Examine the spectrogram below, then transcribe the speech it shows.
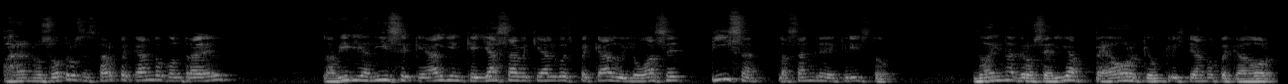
Para nosotros estar pecando contra Él, la Biblia dice que alguien que ya sabe que algo es pecado y lo hace, pisa la sangre de Cristo. No hay una grosería peor que un cristiano pecador.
